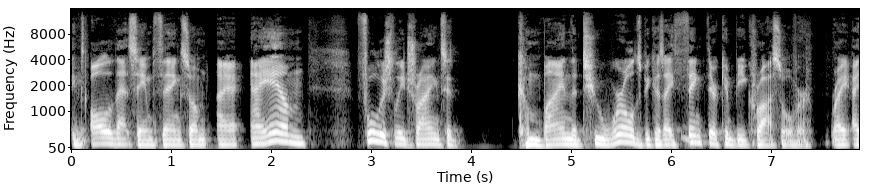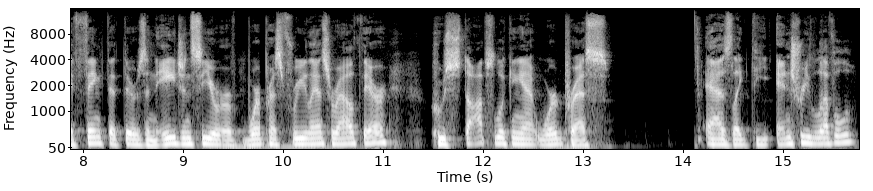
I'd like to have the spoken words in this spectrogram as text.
It's all of that same thing. So I'm, I I am foolishly trying to combine the two worlds because I think there can be crossover, right? I think that there's an agency or a WordPress freelancer out there who stops looking at WordPress as like the entry level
